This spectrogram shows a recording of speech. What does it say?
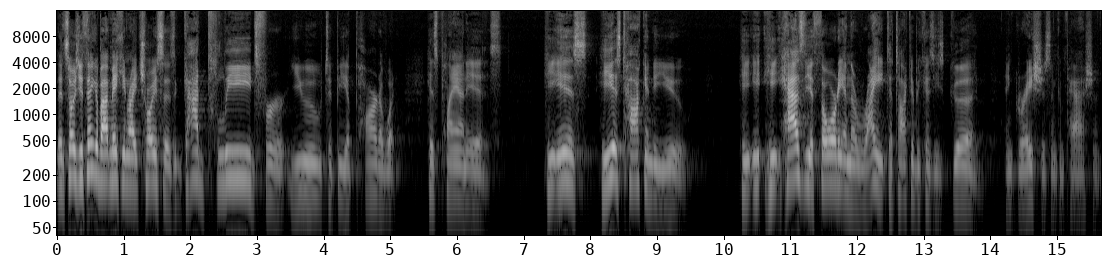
And so, as you think about making right choices, God pleads for you to be a part of what his plan is. He is, he is talking to you. He, he, has the authority and the right to talk to you because he's good and gracious and compassionate.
